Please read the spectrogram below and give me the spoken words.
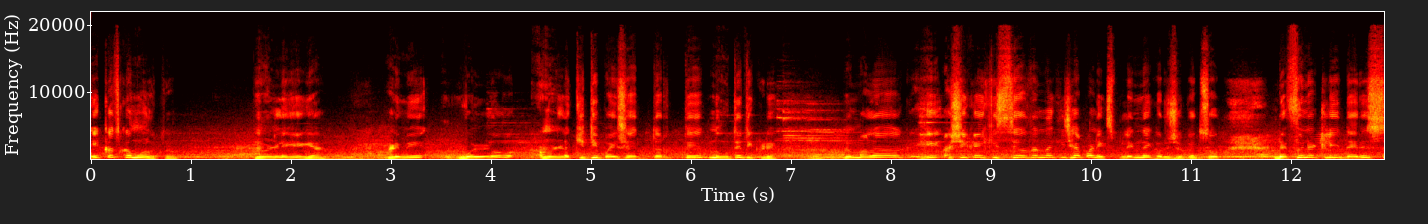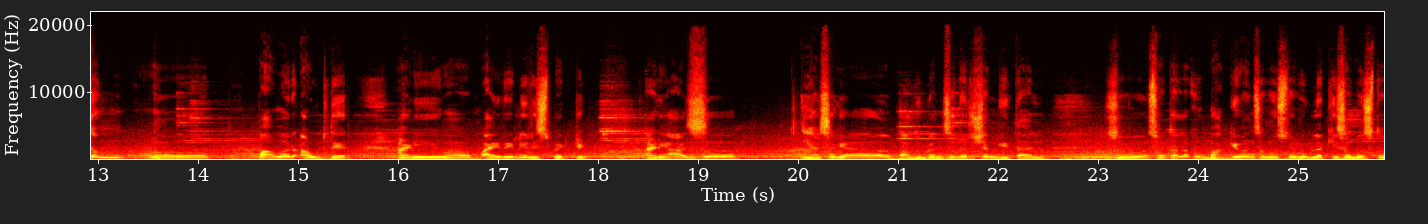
एकच कमळ होतं. म्हणले हे घ्या. आणि मी वळलो म्हणलं किती पैसे आहेत? तर ते नव्हते तिकडे. तर मला हे अशी काही किस्से होतात ना की जे आपण एक्सप्लेन नाही करू शकत. So definitely there is some power out there आणि आय रिअली रिस्पेक्ट इट आणि आज ह्या सगळ्या पादुकांचं दर्शन घेता आलं सो स्वतःला खूप भाग्यवान समजतो खूप लकी समजतो.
